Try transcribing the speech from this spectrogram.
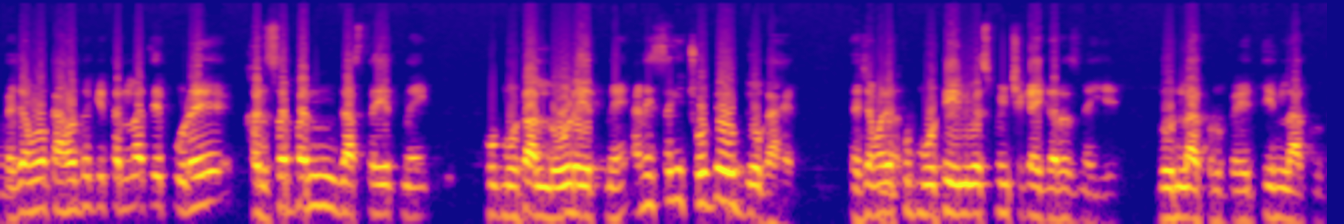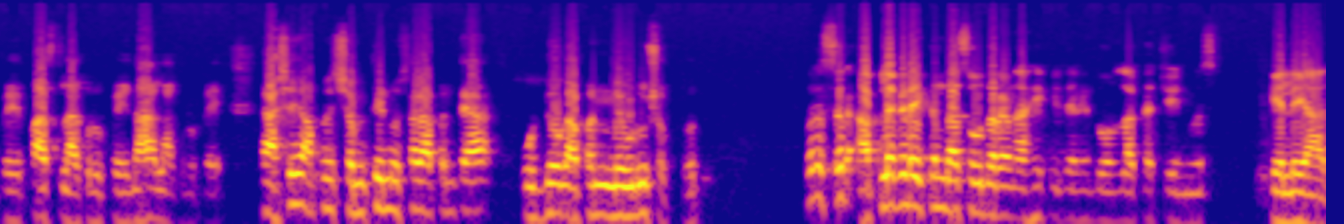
त्याच्यामुळे काय होतं की त्यांना ते पुढे खर्च पण जास्त येत नाही खूप मोठा लोड येत नाही आणि सगळे छोटे उद्योग आहेत. त्याच्यामध्ये खूप मोठी इन्व्हेस्टमेंटची काही गरज नाहीये. दोन लाख रुपये तीन लाख रुपये पाच लाख रुपये दहा लाख रुपये असे आपण क्षमतेनुसार आपण त्या उद्योग आपण निवडू शकतो. बरं सर आपल्याकडे एखादं असं उदाहरण आहे की ज्याने दोन लाखाचे इन्व्हेस्ट केले आज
